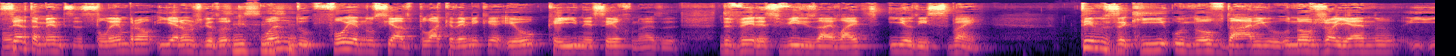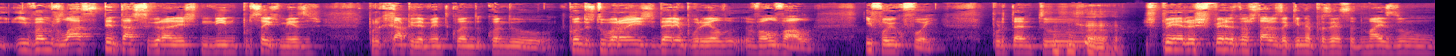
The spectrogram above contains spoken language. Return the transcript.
certamente se lembram, e era um jogador Sim, que sim, quando foi anunciado pela académica, eu caí nesse erro não é? de, de ver esse vídeo de highlights, e eu disse, bem temos aqui o novo Dário, o novo Joiano, e, e vamos lá tentar segurar este menino por seis meses, porque rapidamente, quando, quando, quando os tubarões derem por ele, vão levá-lo. E foi o que foi. Portanto, espero, espero não estarmos aqui na presença de mais um,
